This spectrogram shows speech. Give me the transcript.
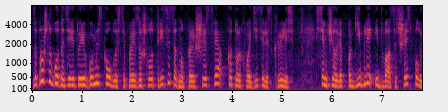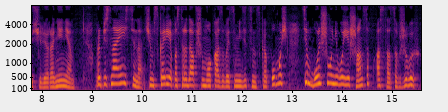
За прошлый год на территории Гомельской области произошло 31 происшествие, в которых водители скрылись. 7 человек погибли и 26 получили ранения. Прописная истина – чем скорее пострадавшему оказывается медицинская помощь, тем больше у него есть шансов остаться в живых.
